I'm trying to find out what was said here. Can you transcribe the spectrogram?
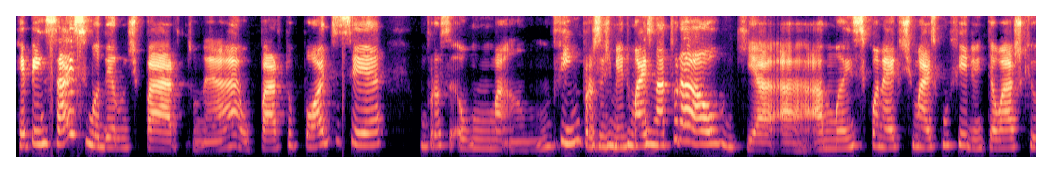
repensar esse modelo de parto, né? O parto pode ser um, uma, enfim, um procedimento mais natural, em que a, a, a, mãe se conecte mais com o filho. Então, acho que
